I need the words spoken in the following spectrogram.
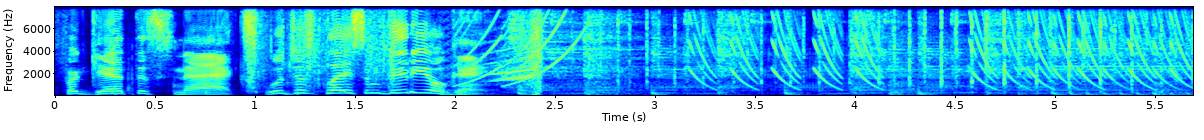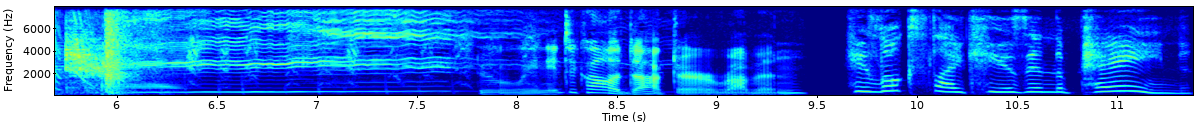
Forget the snacks. We'll just play some video games. Do we need to call a doctor, Robin? He looks like he is in the pain.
